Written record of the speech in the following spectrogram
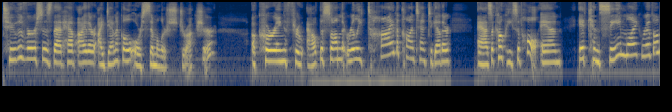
to the verses that have either identical or similar structure occurring throughout the psalm that really tie the content together as a cohesive whole. And it can seem like rhythm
